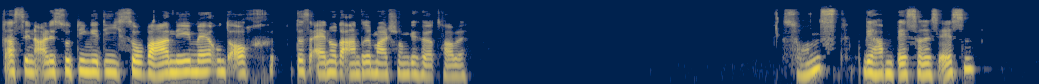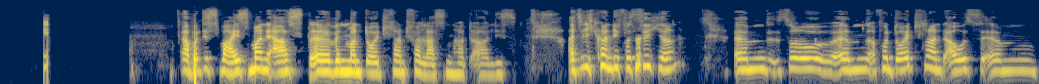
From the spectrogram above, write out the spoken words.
Das sind alles so Dinge, die ich so wahrnehme und auch das ein oder andere Mal schon gehört habe. Sonst, wir haben besseres Essen. Aber das weiß man erst, äh, wenn man Deutschland verlassen hat, Alice. Also ich kann dir versichern, ähm, so ähm, von Deutschland aus, ähm,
